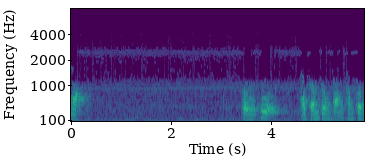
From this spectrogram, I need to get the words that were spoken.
และสิ่งที่ผสมปรุงแต่งทั้งสิ้น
